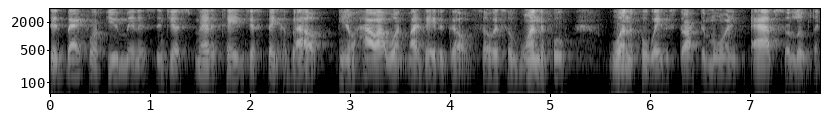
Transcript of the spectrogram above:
sit back for a few minutes and just meditate and just think about you know how I want my day to go. So it's a wonderful wonderful way to start the morning. Absolutely.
